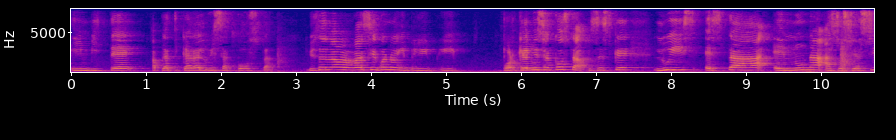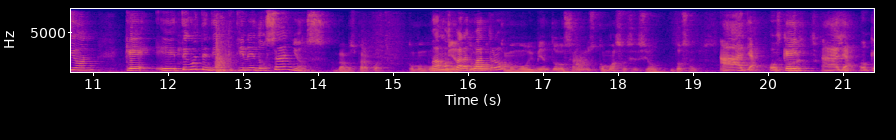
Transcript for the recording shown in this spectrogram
invité a platicar a Luisa Costa. Y usted me va a decir, bueno, ¿y, por qué Luis Acosta? Pues es que Luis está en una asociación que eh, tengo entendido que tiene dos años. Vamos para cuatro. Como ¿Vamos para cuatro? Como movimiento dos años, como asociación dos años. Ah, ya, ok. Ah, ya, ok.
